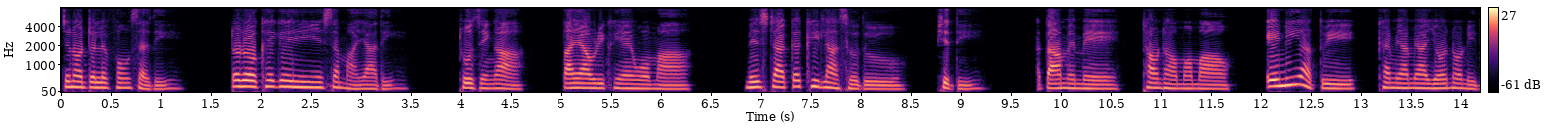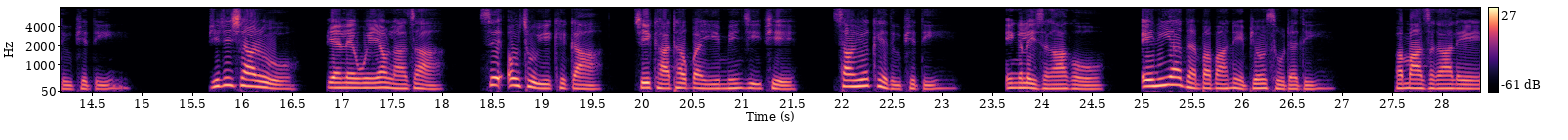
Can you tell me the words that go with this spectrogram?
ကျွန်တော်တယ်လီဖုန်းဆက်သည်တော်တော်ခက်ခဲရင်းရင်းဆက်မှရသည်ထိုစဉ်ကတာယာဝတီခရိုင်ဝန်မှာမစ္စတာကက်ခိလဆိုသူ ဖြစ်သည်အသားမဲမဲထောင်ထောင်မောင်မောင်အိန္ဒိယသွေးခံများများရောနှောနေသူဖြစ်သည်ဗြိတိရှတို့ပြန်လည်ဝင်ရောက်လာကြစစ်အုပ်ချုပ်ရေးခေတ်က ရေခါထောက်ပံ့ရေးမင်းကြီးအဖြစ်ဆောင်ရွက်ခဲ့သူဖြစ်သည်အင်္ဂလိပ်စကားကိုအိန္ဒိယတန်ပါပါနှင့်ပြောဆိုတတ်သည်ဗမာစကားလည်း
